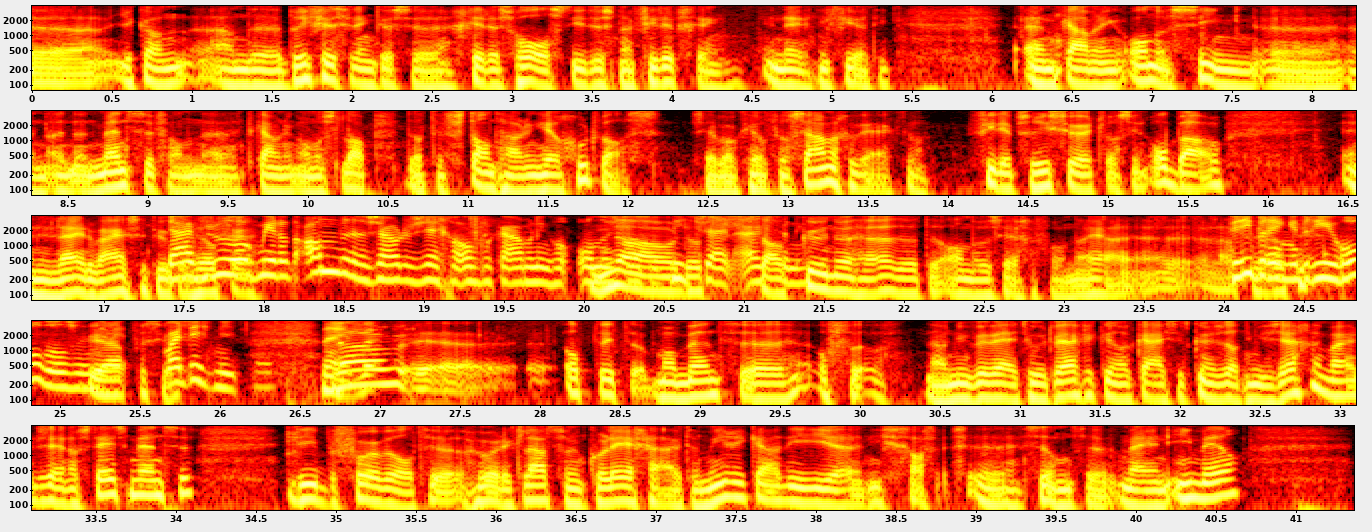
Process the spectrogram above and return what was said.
je kan aan de briefwisseling tussen uh, Gilles Holst... die dus naar Philips ging in 1914... en Kamerling Onnes zien, uh, en, en, en, mensen van het Kamerling Onnes Lab... dat de verstandhouding heel goed was. Ze hebben ook heel veel samengewerkt. Philips Research was in opbouw. En in Leiden waren ze natuurlijk ja, heel ver... Ja, ik bedoel ook meer dat anderen zouden zeggen over Kamerling Onders nou, dat het niet zijn uitvinding. zou kunnen, hè, dat de anderen zeggen van, nou ja... Uh, drie brengen drie roddels in ja, precies. Maar het is niet. Nee, nou, uh, op dit moment, uh, of nou, nu we weten hoe het werkelijk in elkaar zit, kunnen ze dat niet meer zeggen. Maar er zijn nog steeds mensen die bijvoorbeeld, hoorde ik laatst van een collega uit Amerika, die, die schaf, zond mij een e-mail...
